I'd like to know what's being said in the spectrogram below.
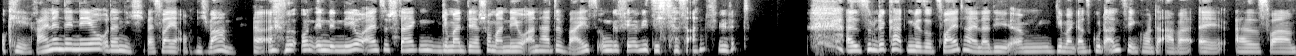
okay, rein in den Neo oder nicht? Weil es war ja auch nicht warm. Ja, also, und in den Neo einzusteigen, jemand, der schon mal Neo anhatte, weiß ungefähr, wie sich das anfühlt. Also zum Glück hatten wir so Zweiteiler, die, ähm, die man ganz gut anziehen konnte. Aber ey, also es war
